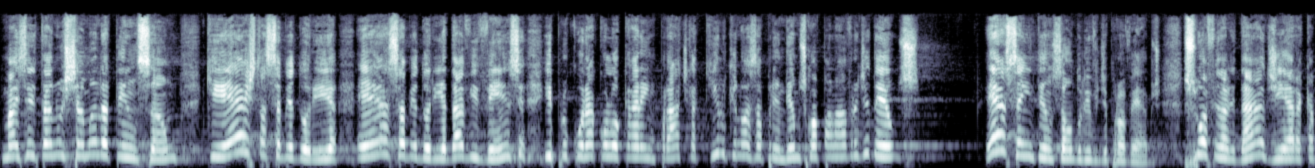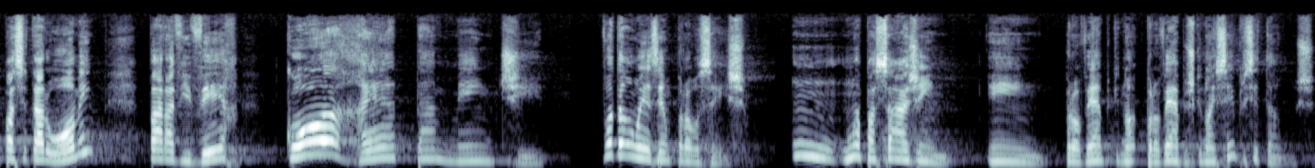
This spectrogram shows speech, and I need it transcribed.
mas ele está nos chamando a atenção que esta sabedoria é a sabedoria da vivência e procurar colocar em prática aquilo que nós aprendemos com a palavra de Deus. Essa é a intenção do livro de Provérbios. Sua finalidade era capacitar o homem para viver corretamente. Vou dar um exemplo para vocês. Um, uma passagem em Provérbios que, nós, Provérbios que nós sempre citamos.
